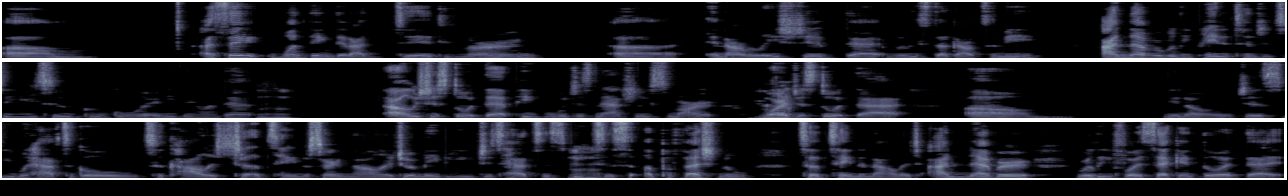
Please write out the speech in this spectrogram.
Um, I say one thing that I did learn uh, in our relationship that really stuck out to me. I never really paid attention to YouTube, Google, or anything like that. Mhm. I always just thought that people were just naturally smart, or I just thought that, um, you know, just you would have to go to college to obtain a certain knowledge, or maybe you just had to speak Mhm. to a professional to obtain the knowledge. I never really for a second thought that,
